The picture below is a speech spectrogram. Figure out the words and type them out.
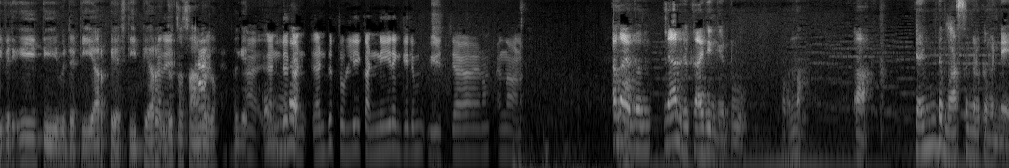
ഇവർക്ക് ഈ ടി മറ്റേ T R P T P R. സാധനമല്ലോ രണ്ട് രണ്ട് തുള്ളി കണ്ണീരെങ്കിലും വീഴ്ത്തണം എന്നാണ്. അതായത് ഞാനൊരു കാര്യം കേട്ടു. ഒന്നാ ആ രണ്ട് മാസങ്ങൾക്ക് മുന്നേ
